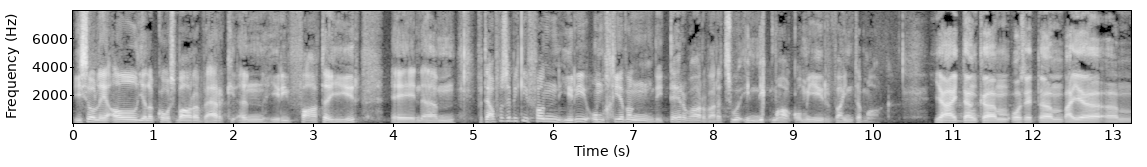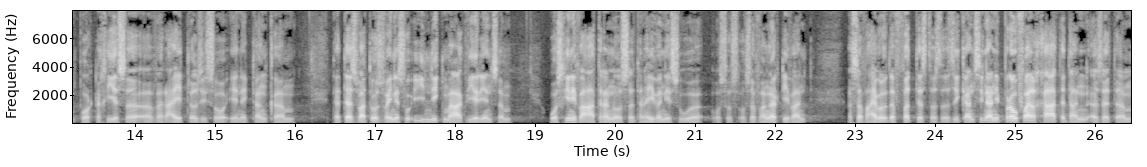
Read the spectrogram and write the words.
Hierso lê al julle kosbare werk in hierdie vate hier en ehm um, vertel ons 'n bietjie van hierdie omgewing, die terroir wat dit so uniek maak om hier wyn te maak. Ja, ek dink um, ons het um, baie um, Portugese uh, varietals hierso en ek dink um, dit is wat ons wyne so uniek maak weer eens um, ons gee nie water aan ons drywe nie so ons ons ons wingerdie want a survival of the fittest. As, as jy kan sien aan die profile gate dan is dit um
